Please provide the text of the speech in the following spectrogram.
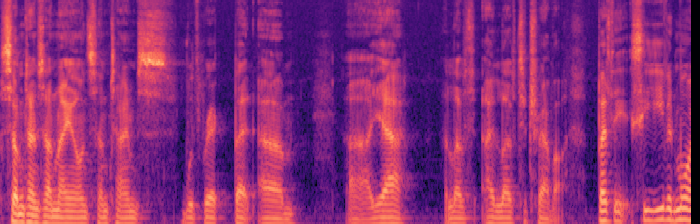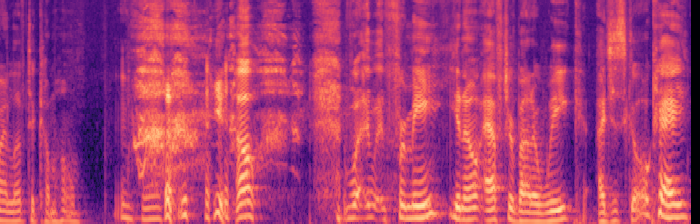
sometimes on my own, sometimes with Rick. But um, uh, yeah, I love I love to travel. But the, see, even more, I love to come home. you know, for me, you know, after about a week, I just go, okay,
